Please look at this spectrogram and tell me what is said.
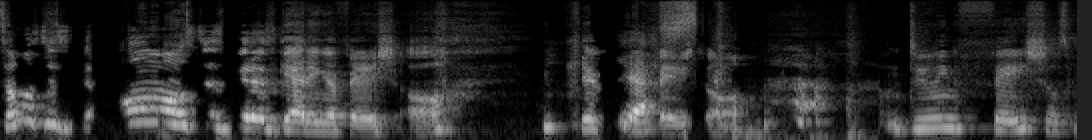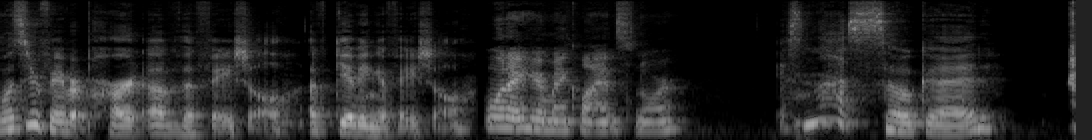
it's almost as almost as good as getting a facial. Giving Yes. a facial. Doing facials. What's your favorite part of the facial? Of giving a facial? when I hear my clients snore. Isn't that so good?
